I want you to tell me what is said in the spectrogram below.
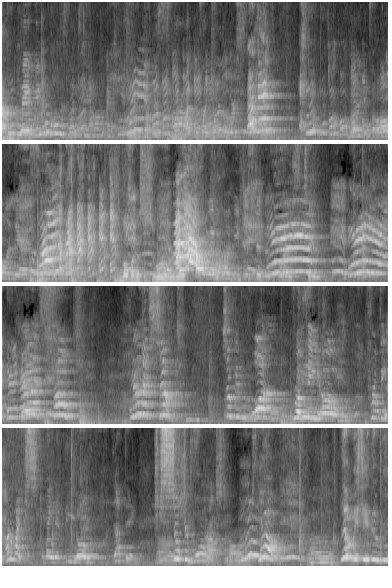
Okay, will you hold his legs down? I can't even get this spot. It's like one of the worst spots. Look, it's all in there. It smells like a sewer over here. Oh, he just did the worst too. Um, how do I explain it? The um, that thing. She oh, soaked in water. It all. Hmm? the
